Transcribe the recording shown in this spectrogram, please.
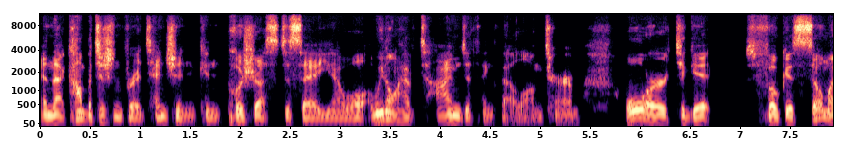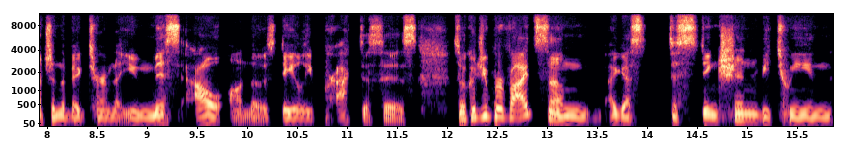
And that competition for attention can push us to say, you know, well, we don't have time to think that long term or to get focused so much in the big term that you miss out on those daily practices. So could you provide some, I guess, distinction between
